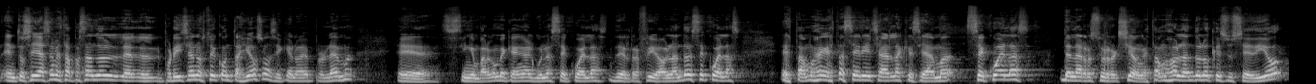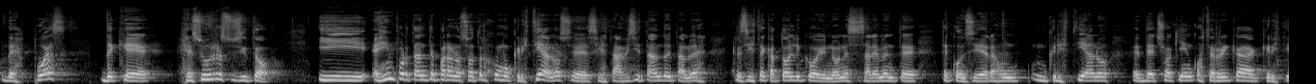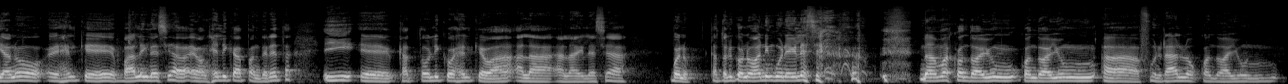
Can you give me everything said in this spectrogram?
entonces ya se me está pasando, el, por ahí ya no estoy contagioso, así que no hay problema. Eh, sin embargo, me quedan algunas secuelas del resfrío. Hablando de secuelas, estamos en esta serie de charlas que se llama Secuelas de la Resurrección. Estamos hablando de lo que sucedió después de que Jesús resucitó. Y es importante para nosotros como cristianos, eh, si estás visitando y tal vez creciste católico y no necesariamente te consideras un, cristiano, eh, de hecho aquí en Costa Rica cristiano es el que va a la iglesia evangélica Pandereta y católico es el que va a la iglesia bueno, católico no va a ninguna iglesia, nada más cuando hay un, cuando hay un ah, funeral o cuando hay un,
